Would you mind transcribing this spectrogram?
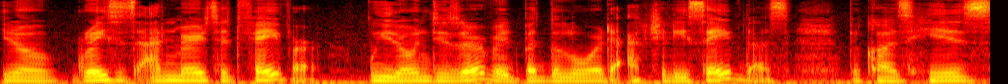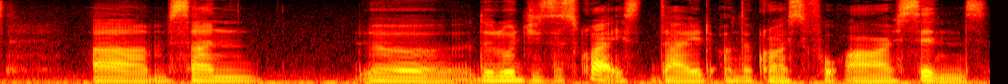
you know, grace is unmerited favor. We don't deserve it, but the Lord actually saved us because His um, Son, uh, the Lord Jesus Christ, died on the cross for our sins.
